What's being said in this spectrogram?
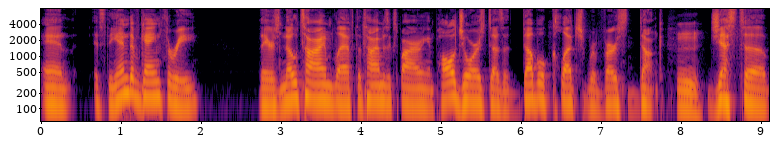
and it's the end of Game Three. There's no time left. The time is expiring, and Paul George does a double clutch reverse dunk Mm. just to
